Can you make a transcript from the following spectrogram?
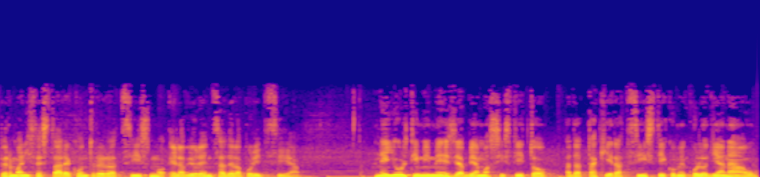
per manifestare contro il razzismo e la violenza della polizia. Negli ultimi mesi abbiamo assistito ad attacchi razzisti come quello di Anau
